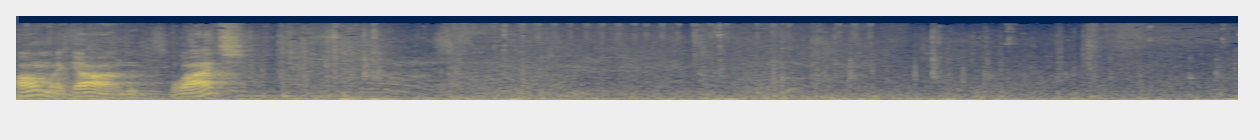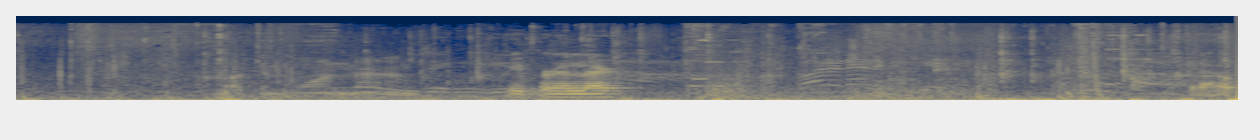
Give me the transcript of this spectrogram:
Oh my god, what? fucking one man. Reaper in there. Get out.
